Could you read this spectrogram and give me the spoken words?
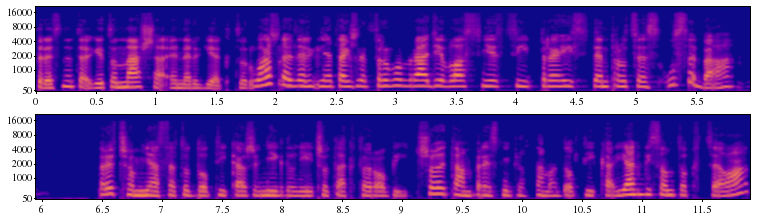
Presne tak, je to naša energia, ktorú... Naša energia, takže v prvom rade vlastne si prejsť ten proces u seba, prečo mňa sa to dotýka, že niekto niečo takto robí, čo je tam presne, čo sa ma dotýka, jak by som to chcela.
